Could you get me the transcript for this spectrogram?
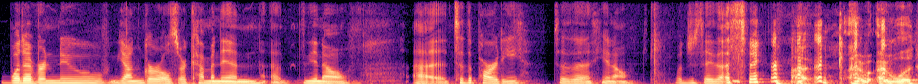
whatever new young girls are coming in, uh, you know, uh, to the party, to the, you know, would you say that's fair? I, I would.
